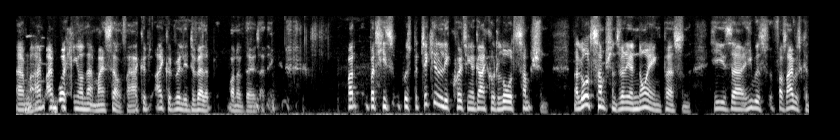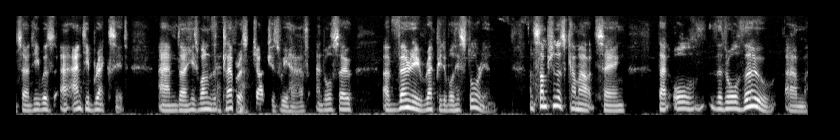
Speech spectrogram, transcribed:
Um, mm. I'm, I'm working on that myself. I could I could really develop one of those. I think. But but he was particularly quoting a guy called Lord Sumption. Now Lord Sumption's a very annoying person. He's uh, he was, as far as I was concerned, he was uh, anti-Brexit, and uh, he's one of the cleverest judges we have, and also a very reputable historian. And Sumption has come out saying that all that although um,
